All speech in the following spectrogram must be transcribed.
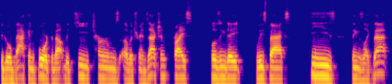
to go back and forth about the key terms of a transaction, price, closing date, leasebacks, fees, things like that.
